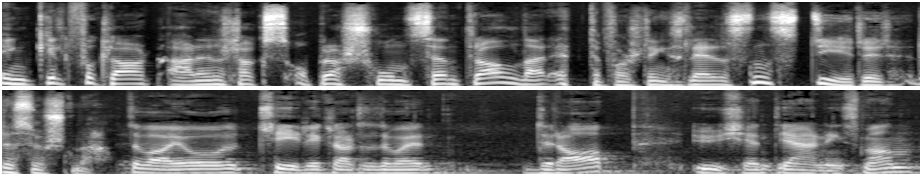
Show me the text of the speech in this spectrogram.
Enkelt forklart er det en slags operasjonssentral der etterforskningsledelsen styrer ressursene. Det var jo tidlig klart at det var et drap, ukjent gjerningsmann.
